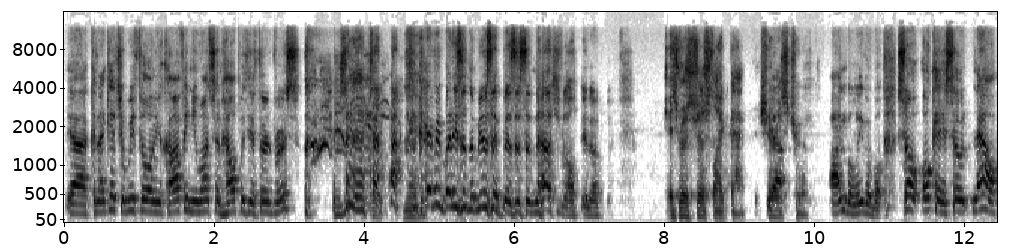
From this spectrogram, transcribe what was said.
"Yeah, can I get you a refill on your coffee? And you want some help with your third verse?" Exactly. Yeah. Everybody's in the music business in Nashville, you know. It was just like that. It sure Yeah. is true. Unbelievable. So okay, so now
